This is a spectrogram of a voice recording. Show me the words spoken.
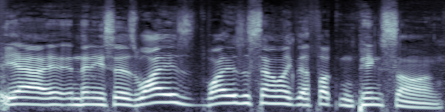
Yeah, and then he says, "Why is why does it sound like that fucking Pink song?"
